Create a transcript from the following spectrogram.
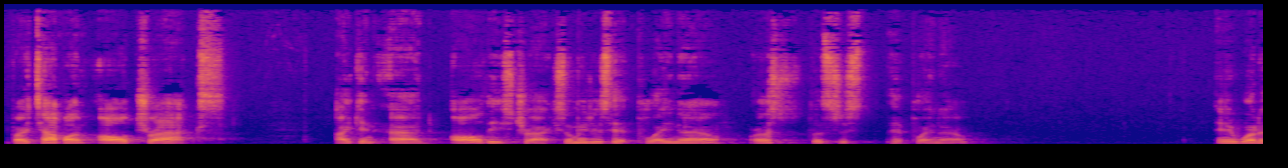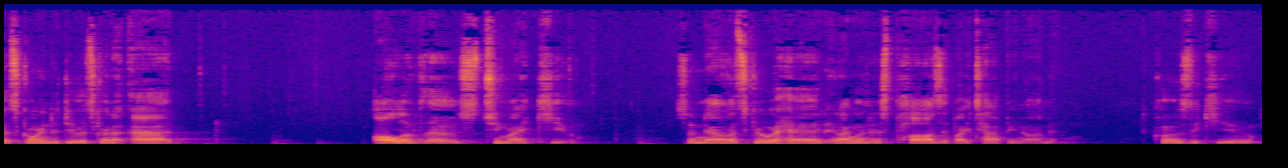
If I tap on all tracks, I can add all these tracks. So let me just hit play now, or let's, let's just hit play now. And what it's going to do, it's going to add all of those to my queue. So now let's go ahead and I'm going to just pause it by tapping on it. Close the queue.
